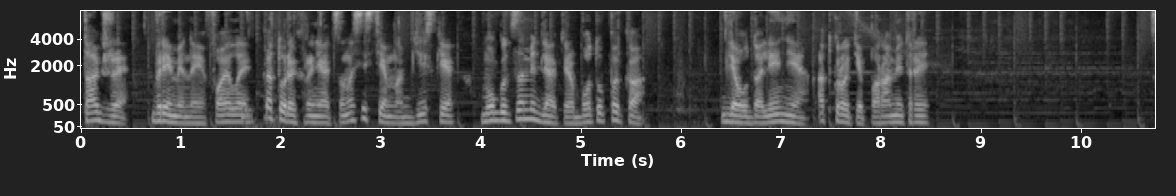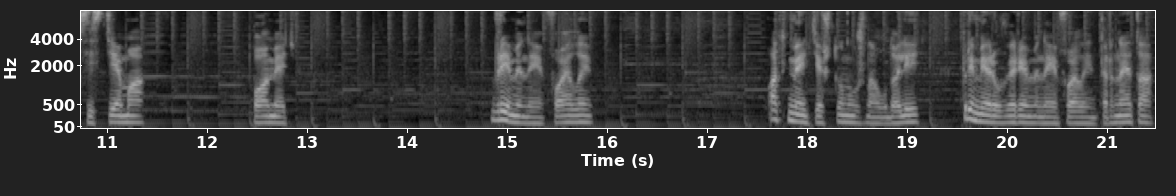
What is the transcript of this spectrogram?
Также временные файлы, которые хранятся на системном диске, могут замедлять работу ПК. Для удаления откройте параметры система, память, временные файлы. Отметьте, что нужно удалить, к примеру временные файлы интернета,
